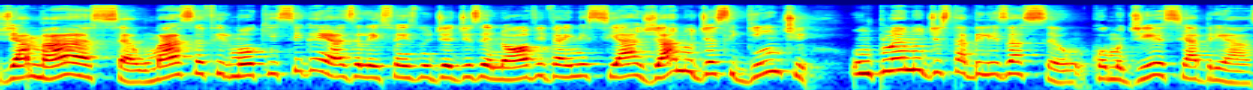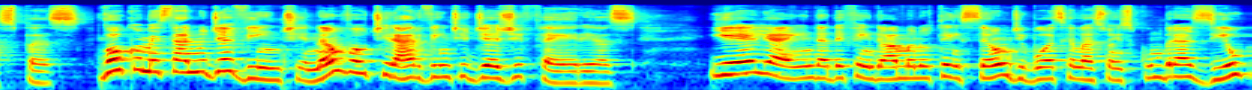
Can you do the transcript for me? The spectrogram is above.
Já Massa, o Massa afirmou que se ganhar as eleições no dia 19, vai iniciar já no dia seguinte um plano de estabilização, como disse, abre aspas. Vou começar no dia 20, não vou tirar 20 dias de férias. E ele ainda defendeu a manutenção de boas relações com o Brasil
